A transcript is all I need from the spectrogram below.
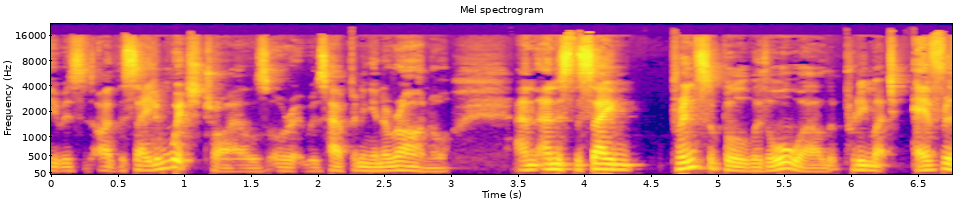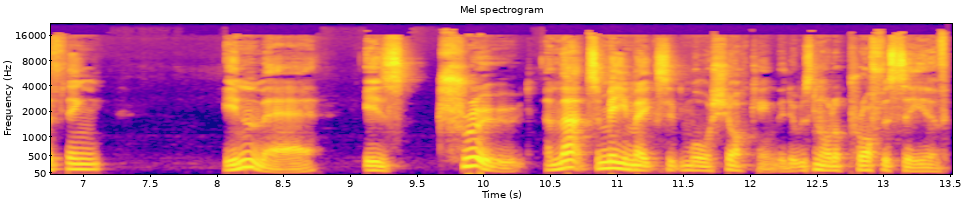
it was either Salem witch trials or it was happening in Iran or and, and it's the same principle with Orwell that pretty much everything in there is true. And that to me makes it more shocking that it was not a prophecy of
